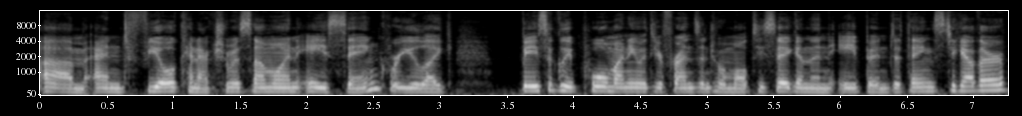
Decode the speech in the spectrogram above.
um, and feel connection with someone async where you like basically pool money with your friends into a multi-sig and then ape into things together.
